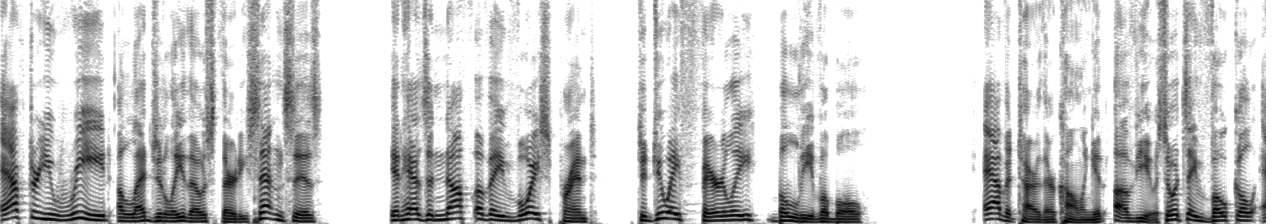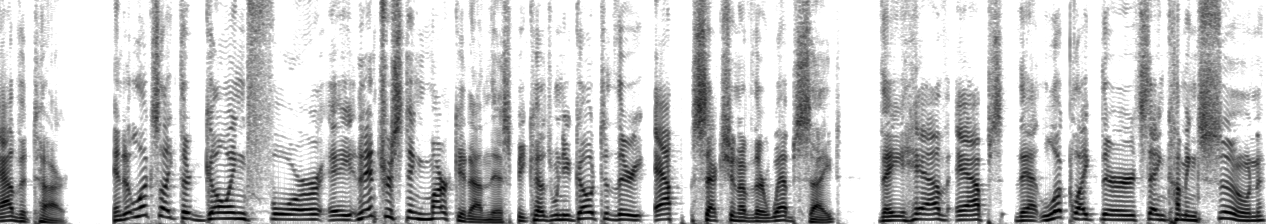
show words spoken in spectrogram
after you read allegedly those 30 sentences, it has enough of a voice print to do a fairly believable avatar, they're calling it, of you. So it's a vocal avatar. And it looks like they're going for a, an interesting market on this because when you go to the app section of their website, they have apps that look like they're saying coming soon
